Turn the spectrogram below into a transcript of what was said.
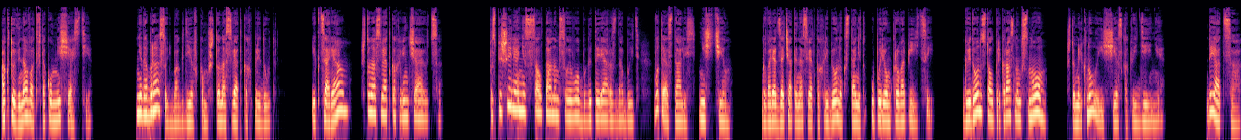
А кто виноват в таком несчастье? Недобра судьба к девкам, что на святках придут, и к царям, что на святках венчаются. Поспешили они с Салтаном своего богатыря раздобыть, вот и остались ни с чем. Говорят, зачатый на святках ребенок станет упырем-кровопийцей. Гвидон стал прекрасным сном, что мелькнул и исчез, как видение. Да и отца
